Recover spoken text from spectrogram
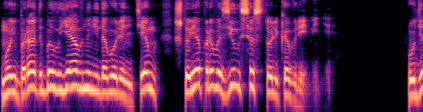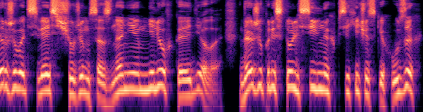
Мой брат был явно недоволен тем, что я провозился столько времени. Удерживать связь с чужим сознанием – нелегкое дело, даже при столь сильных психических узах,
